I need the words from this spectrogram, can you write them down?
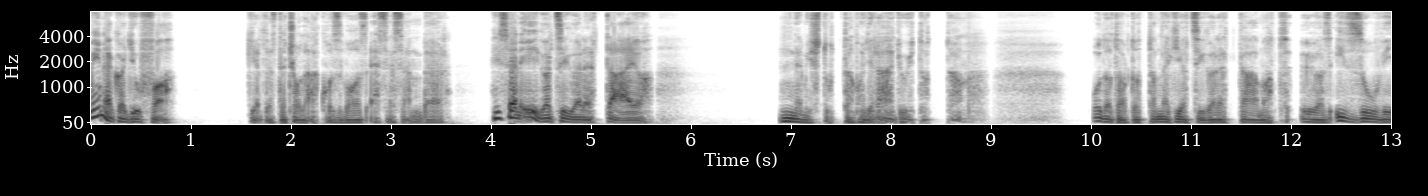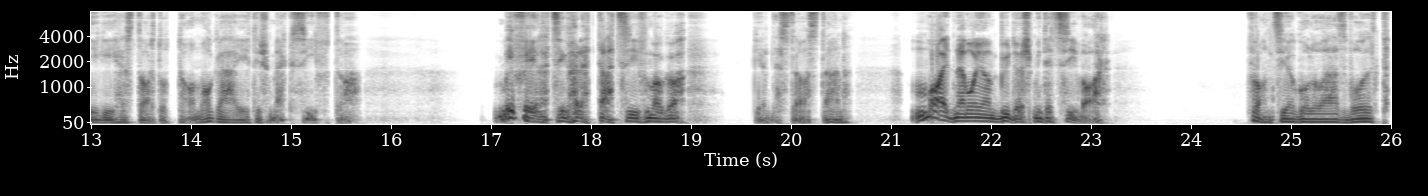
Minek a gyufa? kérdezte csodálkozva az SS ember. Hiszen ég a cigarettája. Nem is tudtam, hogy rágyújtottam. Oda tartottam neki a cigarettámat, ő az izzó végéhez tartotta a magáét, és megszívta. Miféle cigarettát szív maga? kérdezte aztán. Majdnem olyan büdös, mint egy szivar. Francia goloáz volt.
